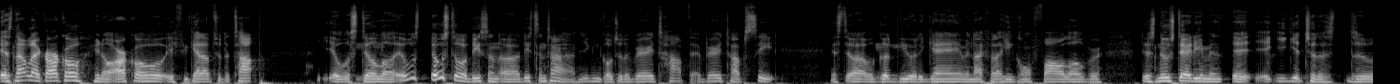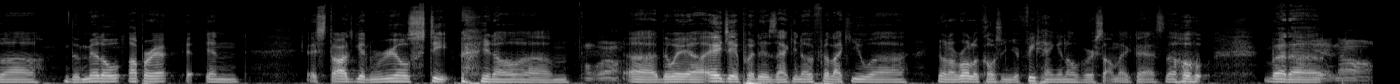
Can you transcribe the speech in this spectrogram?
it's not like Arco. You know, Arco. If you get up to the top, it was still uh, it was it was still a decent uh, decent time. You can go to the very top, that very top seat, and still have a good view of the game. And I feel like you're gonna fall over. This new stadium, is, it, it, you get to the to uh, the middle upper and it starts getting real steep. You know, um, oh, wow. uh, the way uh, AJ put it is like you know, it feel like you uh, you're on a roller coaster and your feet hanging over or something like that. So, but uh, yeah, no.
